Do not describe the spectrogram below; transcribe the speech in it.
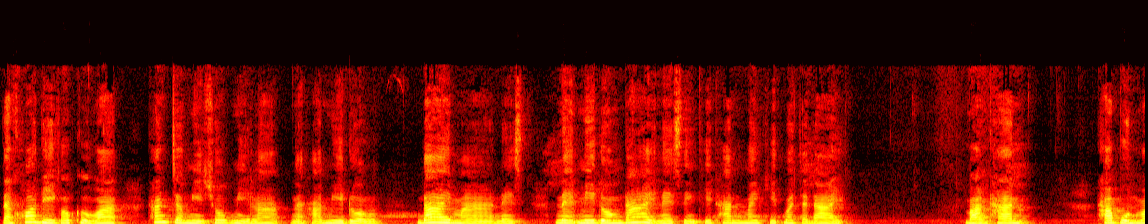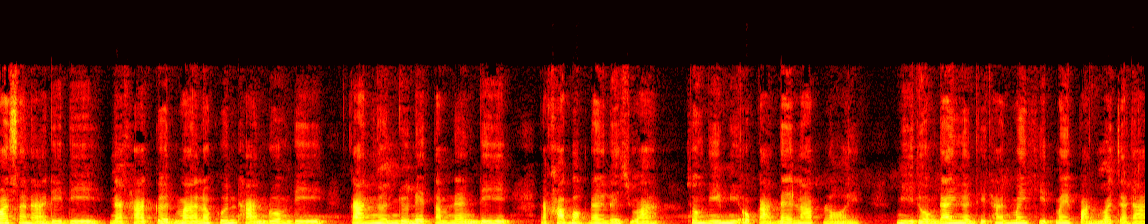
แต่ข้อดีก็คือว่าท่านจะมีโชคมีลาบนะคะ มีดวงได้มาในในมีดวงได้ในสิ่งที่ท่านไม่คิดว่าจะได้ บางท่าน ถ้าบุญวาสนาดีๆนะคะ เกิดมาแล้วพื้นฐานดวงดี การเงินอยู่ในตำแหน่งดีนะคะ บอกได้เลยว่า ช่วงนี้มีโอกาสได้ลาบลอย มีดวงได้เงินที่ท่านไม่คิดไม่ฝันว่าจะได้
